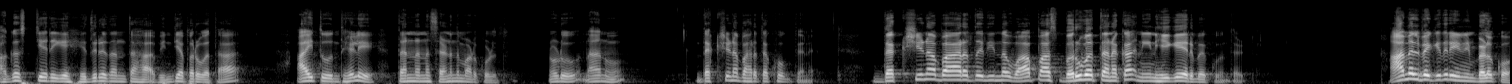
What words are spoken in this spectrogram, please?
ಅಗಸ್ತ್ಯರಿಗೆ ಹೆದರಿದಂತಹ ವಿಂಧ್ಯ ಪರ್ವತ ಆಯಿತು ಅಂತ ಹೇಳಿ ತನ್ನನ್ನು ಸಣ್ಣದು ಮಾಡಿಕೊಳ್ತು ನೋಡು, ನಾನು ದಕ್ಷಿಣ ಭಾರತಕ್ಕೆ ಹೋಗ್ತೇನೆ. ದಕ್ಷಿಣ ಭಾರತದಿಂದ ವಾಪಸ್ ಬರುವ ತನಕ ನೀನು ಹೀಗೇ ಇರಬೇಕು ಅಂತ ಹೇಳ್ತಾರೆ. ಆಮೇಲೆ ಬೇಕಿದ್ರೆ ನೀನು ಬೆಳಕೋ.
